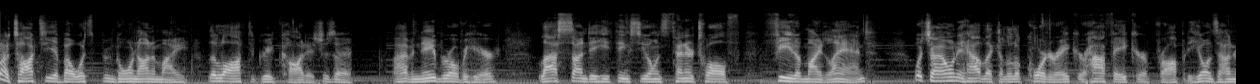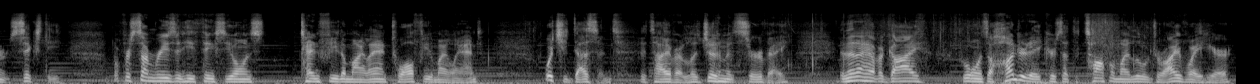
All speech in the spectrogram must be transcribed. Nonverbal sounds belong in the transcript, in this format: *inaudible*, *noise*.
I want to talk to you about what's been going on in my little off-the-grid cottage. There's a, I have a neighbor over here. Last Sunday, he thinks he owns 10 or 12 feet of my land, which I only have like a little quarter acre, half acre of property. He owns 160, but for some reason he thinks he owns 10 feet of my land, 12 feet of my land, which he doesn't. It's I have a legitimate survey. And then I have a guy who owns 100 acres at the top of my little driveway here,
